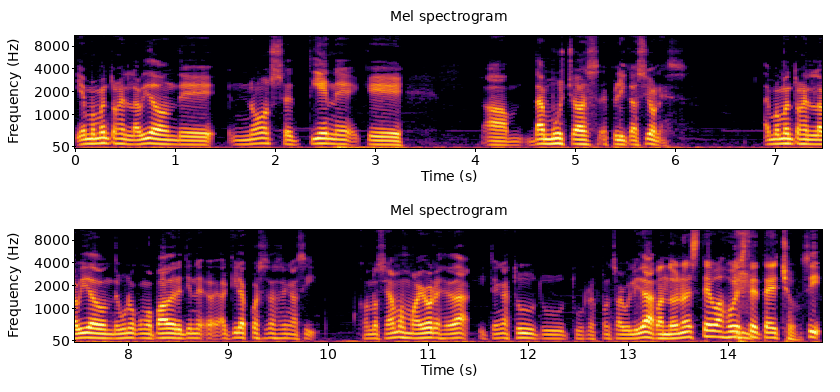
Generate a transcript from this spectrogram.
Y hay momentos en la vida donde no se tiene que am, dar muchas explicaciones. Hay momentos en la vida donde uno como padre tiene, aquí las cosas se hacen así. Cuando seamos mayores de edad y tengas tu, tu, tu responsabilidad. Cuando no esté bajo este techo. Sí,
